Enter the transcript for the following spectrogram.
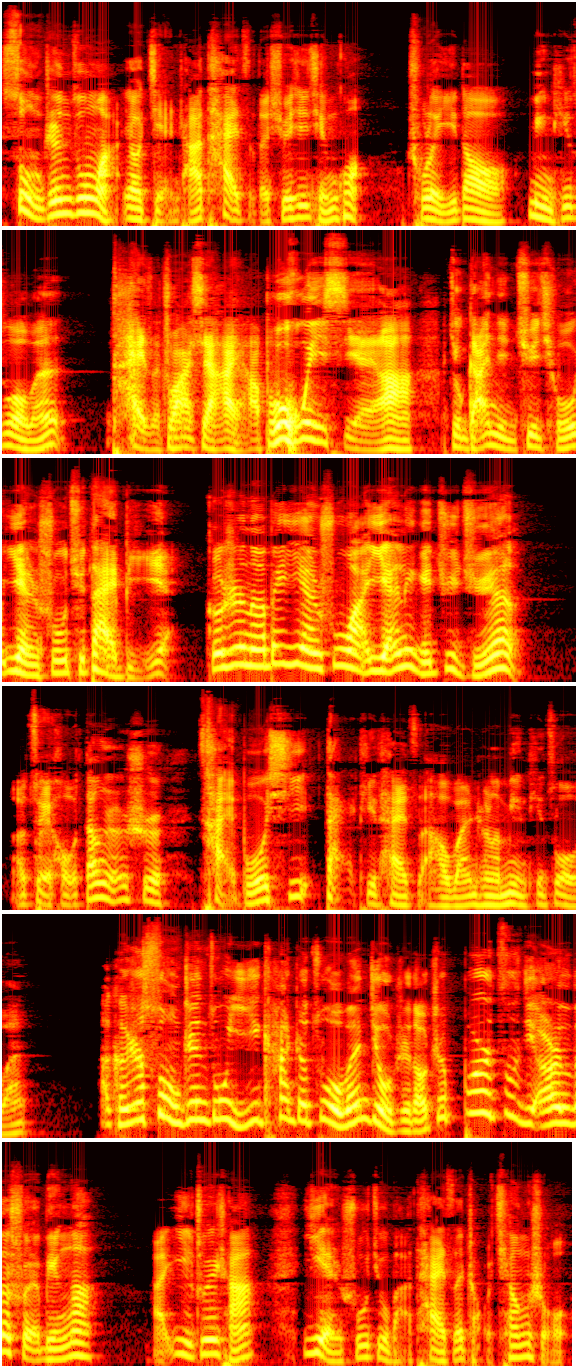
宋真宗啊要检查太子的学习情况，出了一道命题作文。太子抓瞎呀，不会写啊，就赶紧去求晏殊去代笔。可是呢，被晏殊啊严厉给拒绝了。啊，最后当然是蔡伯熙代替太子啊完成了命题作文。啊，可是宋真宗一看这作文就知道这不是自己儿子的水平啊。啊，一追查，晏殊就把太子找枪手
